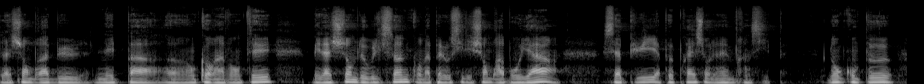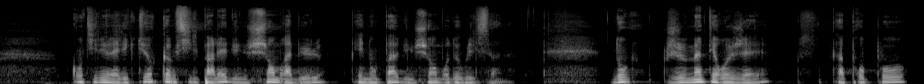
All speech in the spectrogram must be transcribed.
La chambre à bulles n'est pas euh, encore inventée, mais la chambre de Wilson, qu'on appelle aussi les chambres à brouillard, s'appuie à peu près sur le même principe. Donc on peut continuer la lecture comme s'il parlait d'une chambre à bulles et non pas d'une chambre de Wilson. Donc je m'interrogeais à propos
